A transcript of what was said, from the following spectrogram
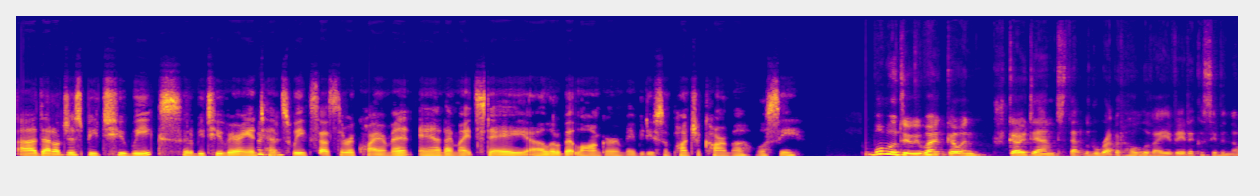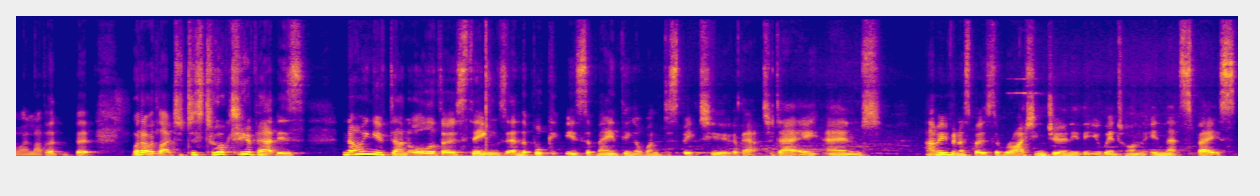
Uh, that'll just be two weeks. It'll be two very intense okay. weeks. That's the requirement. And I might stay a little bit longer, maybe do some panchakarma. We'll see. What we'll do, we won't go and go down to that little rabbit hole of Ayurveda because even though I love it, but what I would like to just talk to you about is knowing you've done all of those things, and the book is the main thing I wanted to speak to you about today, and um, even I suppose the writing journey that you went on in that space.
